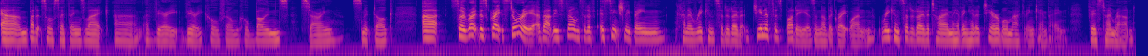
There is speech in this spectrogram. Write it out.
um, but it's also things like um, a very, very cool film called Bones, starring Snoop Dogg. Uh, so wrote this great story about these films that have essentially been kind of reconsidered over. Jennifer's Body is another great one, reconsidered over time, having had a terrible marketing campaign first time round.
